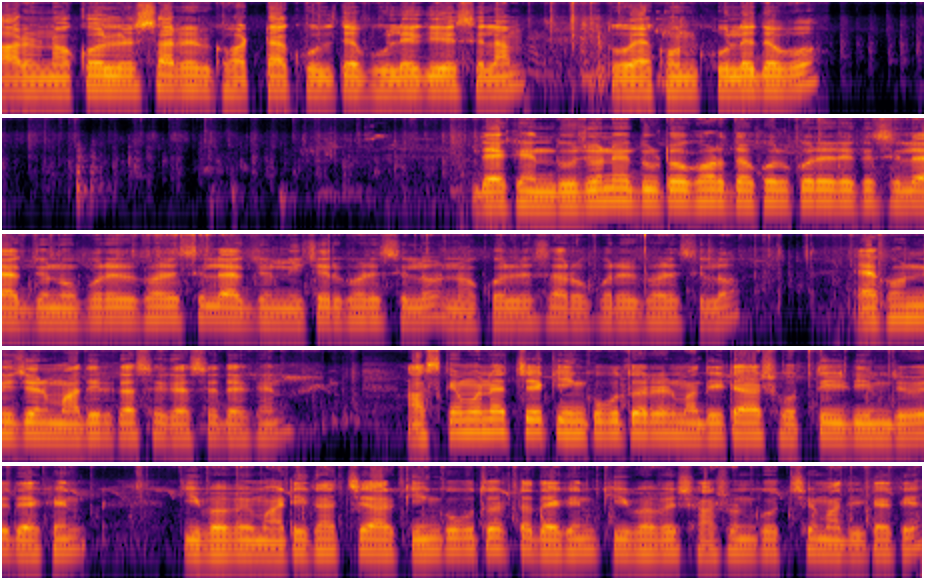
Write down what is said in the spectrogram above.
আর নকল রেসারের ঘরটা খুলতে ভুলে গিয়েছিলাম, তো এখন খুলে দেব। দেখেন দুজনে দুটো ঘর দখল করে রেখেছিল, একজন উপরের ঘরে ছিল, একজন নিচের ঘরে ছিল, নকল রেসার উপরের ঘরে ছিল। এখন নিজের মাদির কাছে গেছে, দেখেন। আজকে মনে হচ্ছে কিং কবুতরের মাদিটা সত্যিই ডিম দেবে, দেখেন কীভাবে মাটি খাচ্ছে। আর কিং কবুতরটা দেখেন কীভাবে শাসন করছে মাদিটাকে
